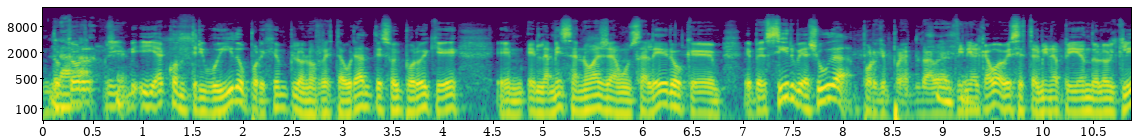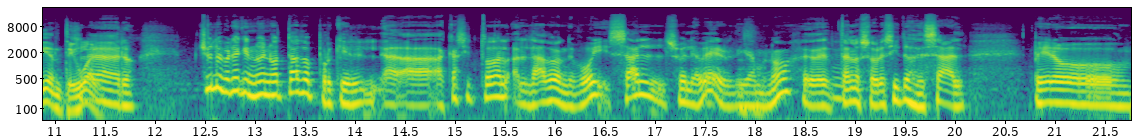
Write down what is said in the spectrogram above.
Doctor, y, ha contribuido, por ejemplo, en los restaurantes hoy por hoy que en, la mesa no haya un salero que eh, sirve ayuda? Porque pues, al fin y al cabo a veces termina pidiéndolo el cliente igual. Claro. Yo la verdad que no he notado porque a, casi todo lado donde voy sal suele haber, digamos, ¿no? Eh, están los sobrecitos de sal. Pero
